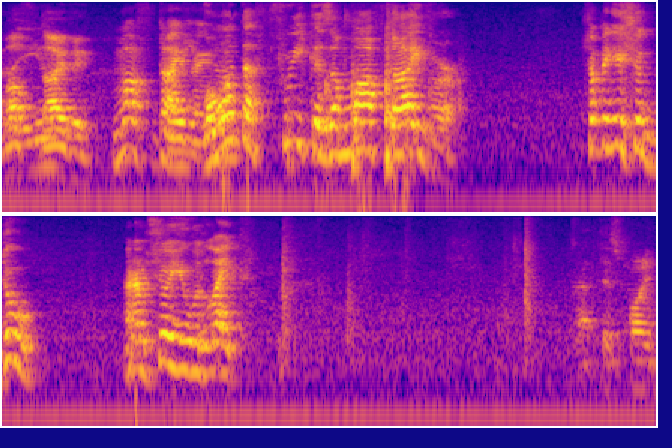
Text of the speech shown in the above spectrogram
Muff diving. Muff diving. But what the freak is a muff diver? Something you should do. And I'm sure you would like. At this point,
